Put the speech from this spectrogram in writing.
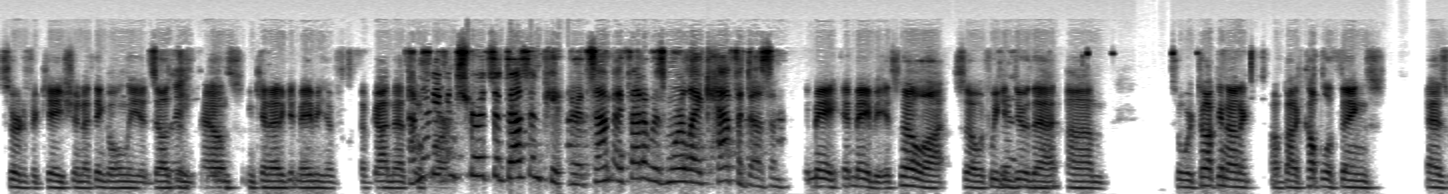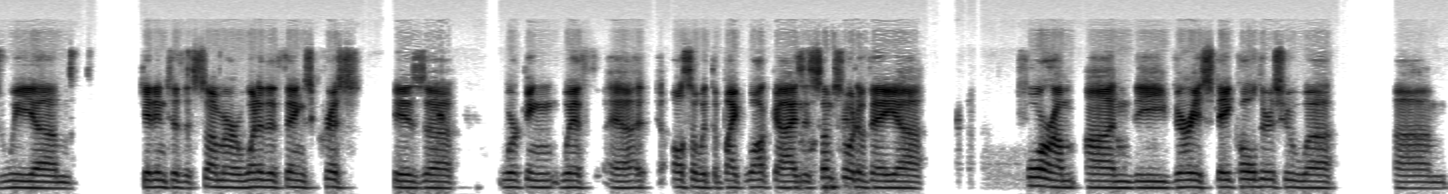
certification. I think only a dozen great. towns in Connecticut maybe have, have gotten that I'm so not far. even sure it's a dozen, Peter. It sounded, I thought it was more like half a dozen. It may, it may be. It's not a lot. So if we can do that. um, So we're talking on a, about a couple of things as we um, get into the summer. One of the things Chris is uh, working with, uh, also with the bike walk guys, is some sort of a uh, forum on the various stakeholders who uh, um,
